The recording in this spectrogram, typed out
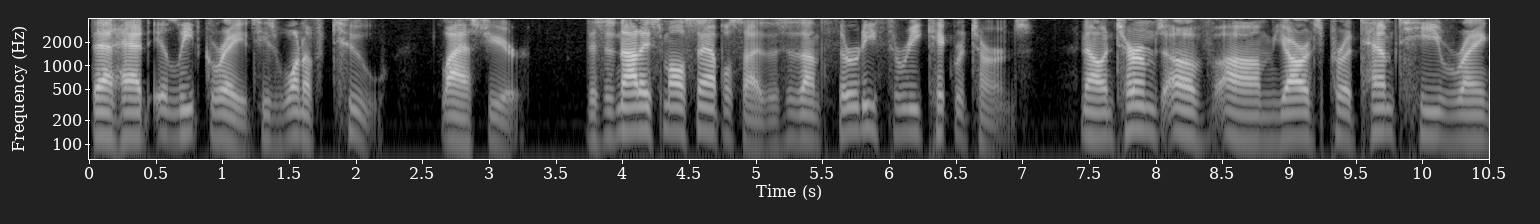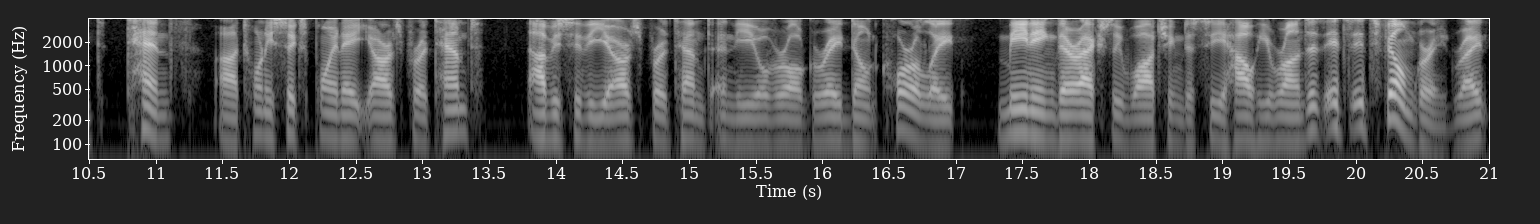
that had elite grades. He's one of two last year. This is not a small sample size. This is on 33 kick returns. Now, in terms of um, yards per attempt, he ranked 10th, uh, 26.8 yards per attempt. Obviously, the yards per attempt and the overall grade don't correlate, meaning they're actually watching to see how he runs. It, it's it's film grade, right?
